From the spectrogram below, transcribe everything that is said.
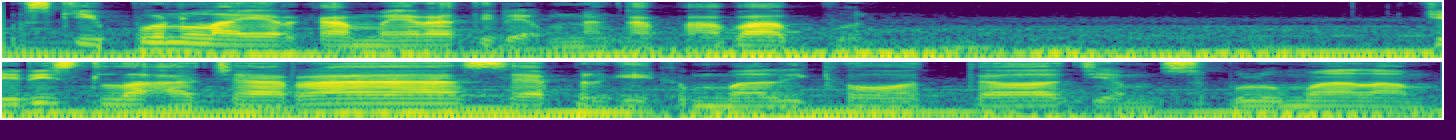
meskipun layar kamera tidak menangkap apa pun. Jadi setelah acara, saya pergi kembali ke hotel jam 10 malam.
